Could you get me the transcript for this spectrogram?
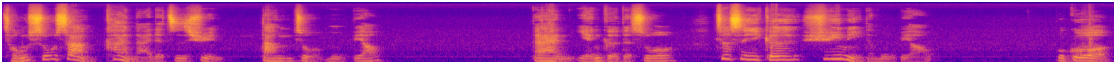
从书上看来的资讯。当做目标，但严格的说，这是一个虚拟的目标。不过，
